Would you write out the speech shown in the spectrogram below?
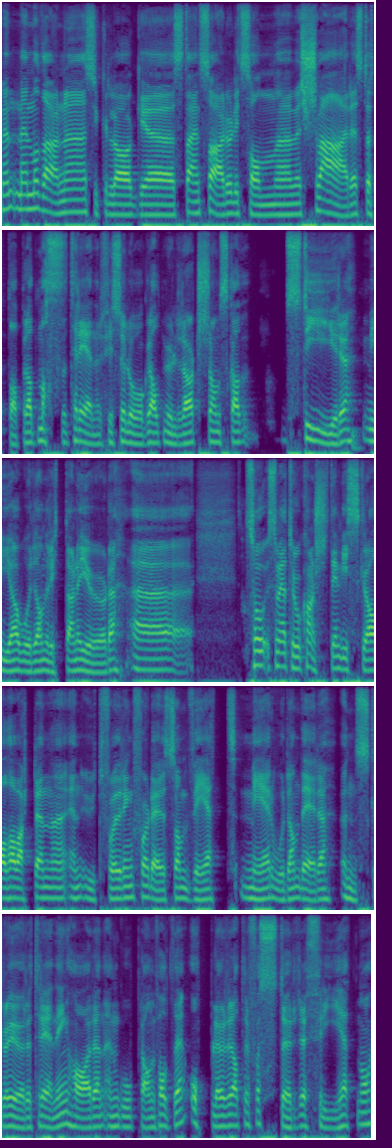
Men med moderne sykkellag, eh, Stein, så er det jo litt sånn eh, med svære støtteapparat, masse trener, fysiologer og alt mulig rart som skal styre mye av hvordan rytterne gjør det. Eh, så, som jeg tror kanskje til en viss grad har vært en, en, utfordring for dere som vet mer hvordan dere ønsker å gjøre trening, har en, en god plan i forhold til det. Opplever dere at dere får større frihet nå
